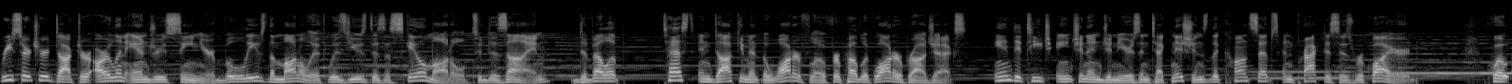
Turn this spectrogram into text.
Researcher Dr. Arlen Andrews Sr. believes the monolith was used as a scale model to design, develop, test and document the water flow for public water projects, and to teach ancient engineers and technicians the concepts and practices required. Quote,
